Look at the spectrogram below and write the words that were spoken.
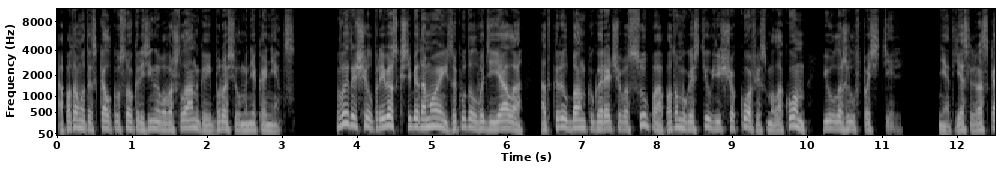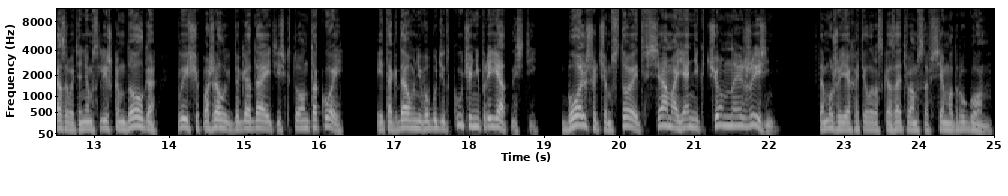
А потом отыскал кусок резинового шланга и бросил мне конец. Вытащил, привез к себе домой, закутал в одеяло, открыл банку горячего супа, а потом угостил еще кофе с молоком и уложил в постель. Нет, если рассказывать о нем слишком долго, вы еще, пожалуй, догадаетесь, кто он такой. И тогда у него будет куча неприятностей. Больше, чем стоит вся моя никчемная жизнь. К тому же я хотел рассказать вам совсем о другом.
